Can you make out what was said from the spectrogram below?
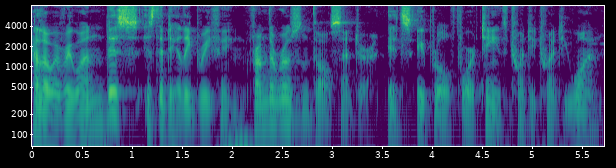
Hello, everyone. This is the daily briefing from the Rosenthal Center. It's April 14th, 2021.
